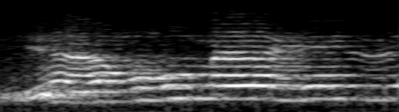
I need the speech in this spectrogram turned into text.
يومئذ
